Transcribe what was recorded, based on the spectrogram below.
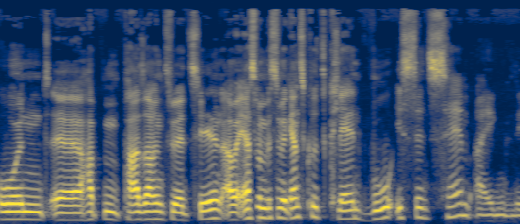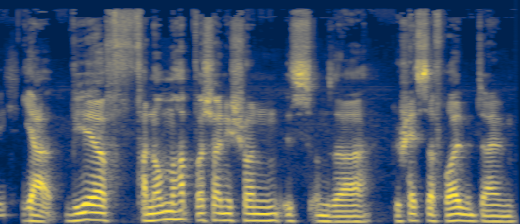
und äh, habe ein paar Sachen zu erzählen. Aber erstmal müssen wir ganz kurz klären, wo ist denn Sam eigentlich? Ja, wie ihr vernommen habt, wahrscheinlich schon, ist unser geschätzter Freund mit seinem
